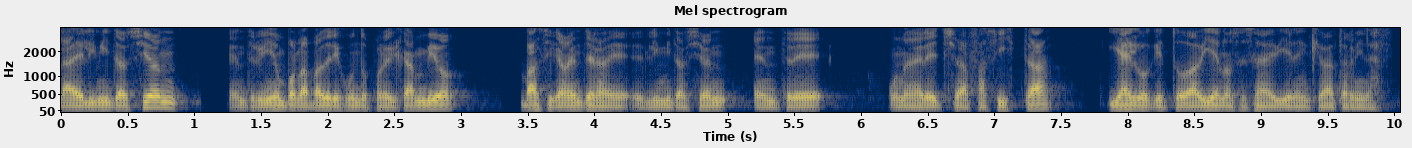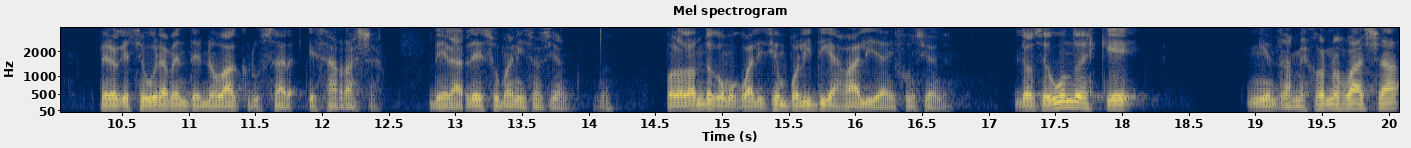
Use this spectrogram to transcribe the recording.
La delimitación entre Unión por la Patria y Juntos por el Cambio básicamente es la delimitación entre una derecha fascista y algo que todavía no se sabe bien en qué va a terminar, pero que seguramente no va a cruzar esa raya de la deshumanización. Por lo tanto, como coalición política es válida y funciona. Lo segundo es que mientras mejor nos vaya,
